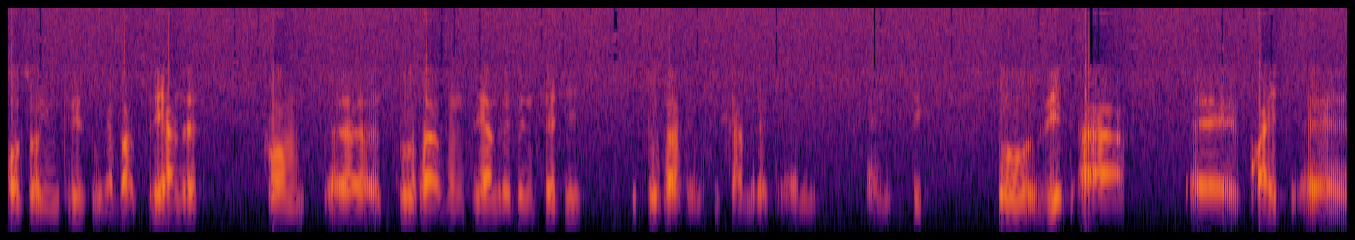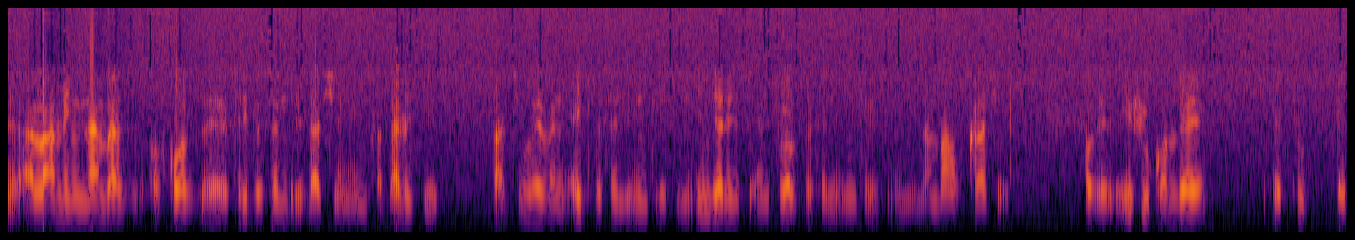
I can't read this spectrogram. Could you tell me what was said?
also increased with about 300 from uh, 2,330 to 2,606. So these are uh, quite uh, alarming numbers. Of course, 3% reduction in fatalities, but you have an 8% increase in injuries and 12% increase in number of crashes. So if you compare the two, the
